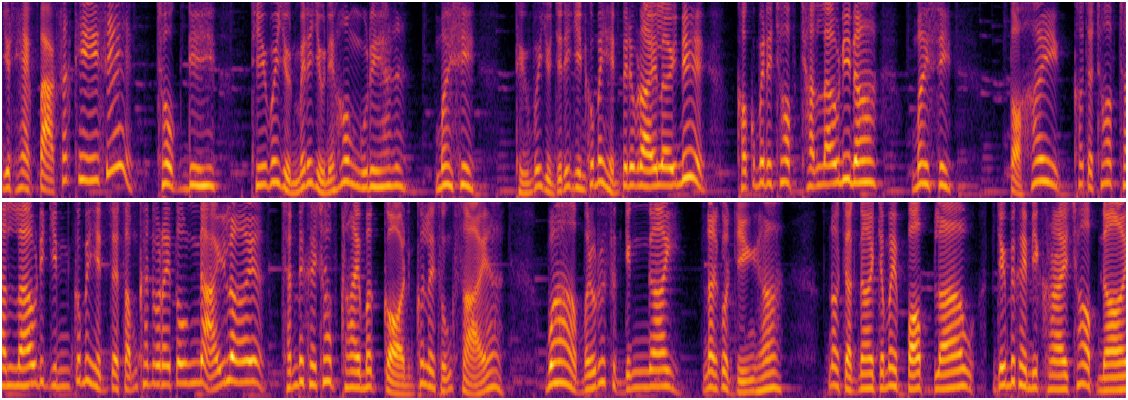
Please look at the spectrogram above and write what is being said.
หยุดแหกปากสักทีสิโชคดี ที่ว่าหยุนไม่ได้อยู่ในห้องเรียน ไม่สิ ถึงว่าหยุนจะได้ยินก็ไม่เห็นเป็นไรเลยนี่เขาก็ไม่ได้ชอบฉันแล้วนี่นะ ไม่สิต่อให้เขาจะชอบฉันแล้วได้ยินก็ไม่เห็นใส่สำคัญอะไรตรงไหนเลย ฉันไม่เคยชอบใครมาก่อนก็เลยสงสัยอะ ว่ามันรู้สึกยังไง นั่นก็จริงฮะ นอกจากนายจะไม่ป๊อปแล้ว ยังไม่เคยมีใครชอบนาย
